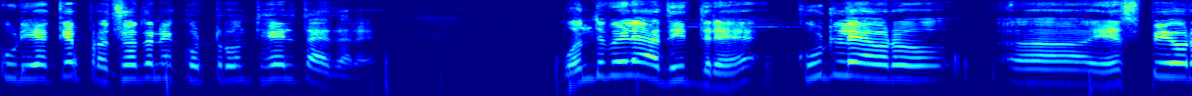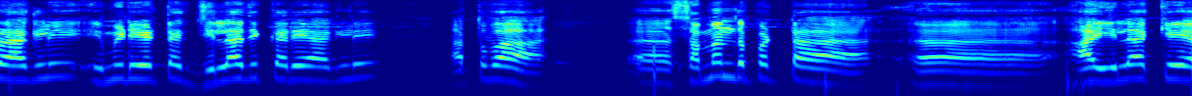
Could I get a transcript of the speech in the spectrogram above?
ಕುಡಿಯೋಕ್ಕೆ ಪ್ರಚೋದನೆ ಕೊಟ್ಟರು ಅಂತ ಹೇಳ್ತಾ ಇದ್ದಾರೆ. ಒಂದು ವೇಳೆ ಅದಿದ್ದರೆ ಕೂಡಲೇ ಅವರು ಎಸ್ ಪಿ ಅವರಾಗಲಿ ಇಮಿಡಿಯೇಟಾಗಿ ಜಿಲ್ಲಾಧಿಕಾರಿ ಆಗಲಿ ಅಥವಾ ಸಂಬಂಧಪಟ್ಟ ಆ, ಆ ಇಲಾಖೆಯ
